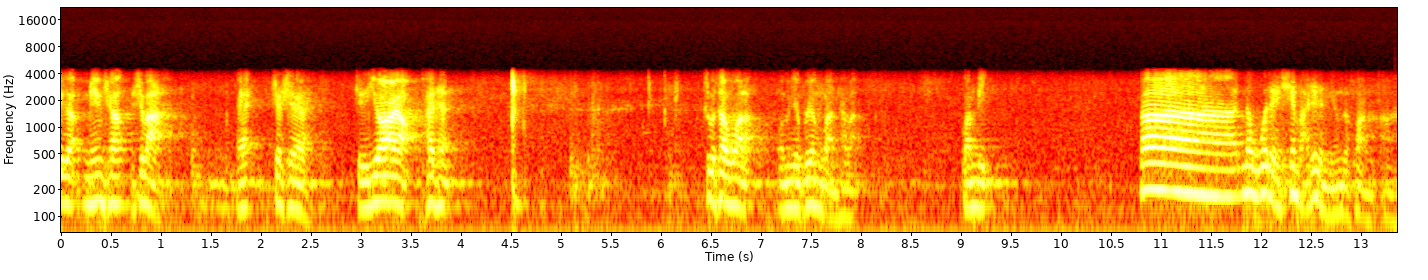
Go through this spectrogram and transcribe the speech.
这个名称是吧？哎，这是这个 URL pattern，注册过了，我们就不用管它了，关闭。啊，那我得先把这个名字换了啊，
